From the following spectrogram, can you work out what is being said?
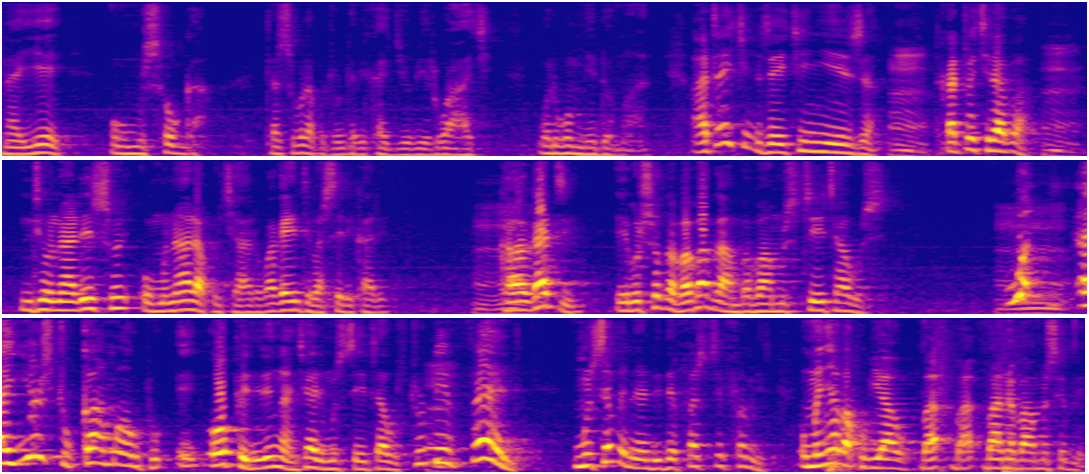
naye omusoga tasobola kutunda bikajjo bye lwaki? Waliwo middleman ate ekinza ekinyiiza kati tokiraba nti ono aleese omunaala ku kyalo bagaye nti baserikale kakati ebusoga babagamba ba mu state house. I used to come out eh, openly nga nkyali mu state house to defend museveni and the first family omanye abakubyawo ba- ba- baana ba museveni.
